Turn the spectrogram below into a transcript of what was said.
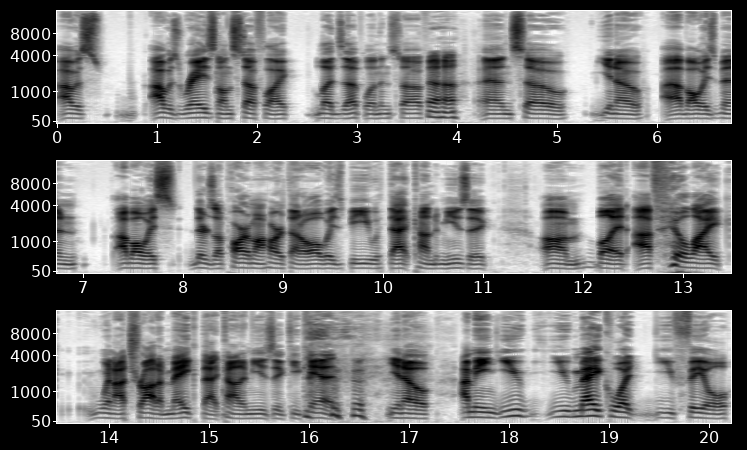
I was I was raised on stuff like Led Zeppelin and stuff, Uh huh. and so you know, I've always been, I've always there's a part of my heart that'll always be with that kind of music. Um, but I feel like when I try to make that kind of music, you can't, you know. I mean, you you make what you feel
